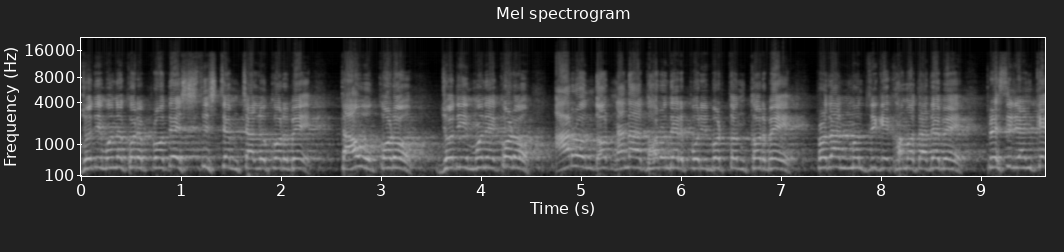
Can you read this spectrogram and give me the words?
যদি মনে করো প্রদেশ সিস্টেম চালু করবে, তাও করো। যদি মনে করো আরও নানা ধরনের পরিবর্তন করবে, প্রধানমন্ত্রীকে ক্ষমতা দেবে, প্রেসিডেন্টকে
